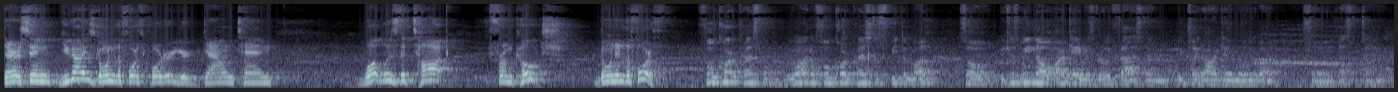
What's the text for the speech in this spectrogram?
Darreson, you guys go into the fourth quarter, you're down 10. What was the talk from coach going into the fourth? Full court press them. We wanted a full court press to speed them up. So because we know our game is really fast and we played our game really well. So that's the time.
